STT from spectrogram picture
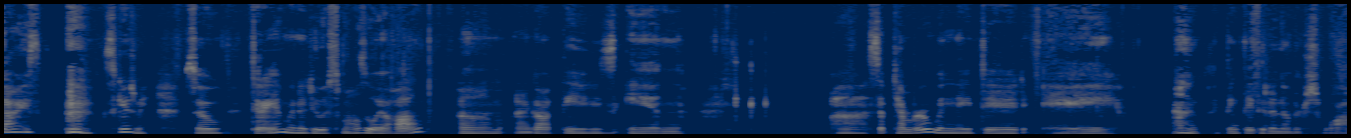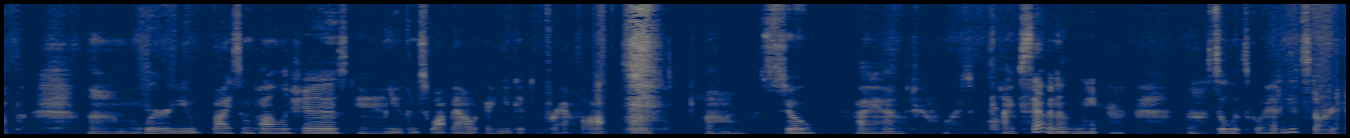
guys, excuse me. So today I'm going to do a small Zoya haul. Um, I got these in uh, September when they did a, I think they did another swap um, where you buy some polishes and you can swap out and you get them for half off. Um, so I have two, I have seven of them here. Uh, so let's go ahead and get started.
